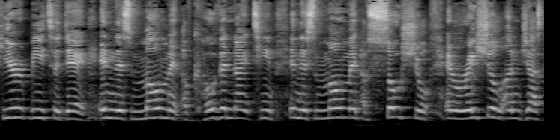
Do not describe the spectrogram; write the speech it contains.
Hear me today in this moment of COVID 19, in this moment of social and racial unjust,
